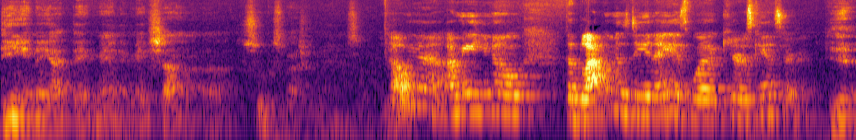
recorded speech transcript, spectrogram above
DNA, I think, man, that makes y'all uh, super special, Oh yeah, I mean, you know, the black woman's DNA is what cures cancer yeah.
